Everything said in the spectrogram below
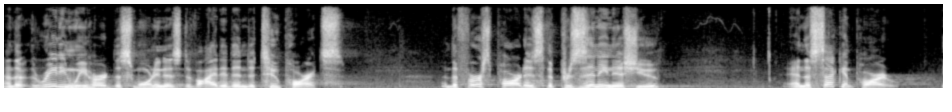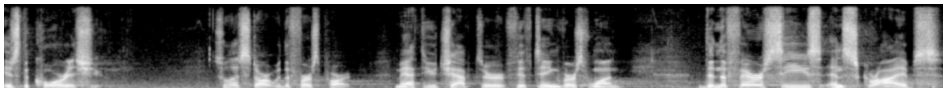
And the, the reading we heard this morning is divided into two parts. And the first part is the presenting issue, and the second part is the core issue. So let's start with the first part. Matthew chapter 15, verse 1. Then the Pharisees and scribes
